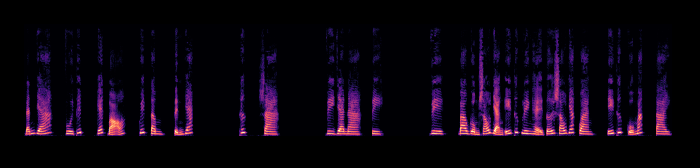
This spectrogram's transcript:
đánh giá, vui thích, ghét bỏ, quyết tâm, tỉnh giác. Thức, sa. Vijana, pi Vi, bao gồm 6 dạng ý thức liên hệ tới 6 giác quan, ý thức của mắt, tai,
